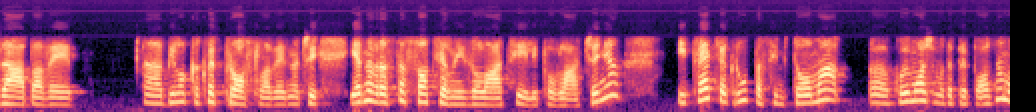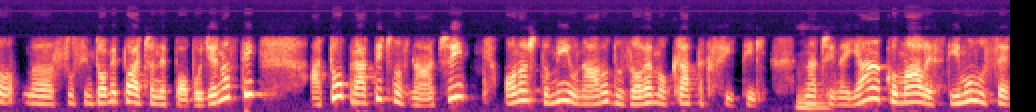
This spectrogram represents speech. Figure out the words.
zabave, bilo kakve proslave, znači jedna vrsta socijalne izolacije ili povlačenja. I treća grupa simptoma koju možemo da prepoznamo su simptomi pojačane pobuđenosti, a to praktično znači ono što mi u narodu zovemo kratak fitilj. Mhm. Znači na jako male stimuluse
